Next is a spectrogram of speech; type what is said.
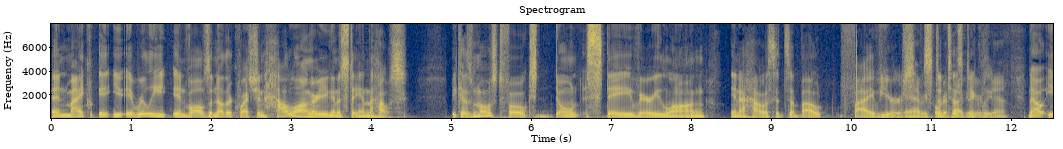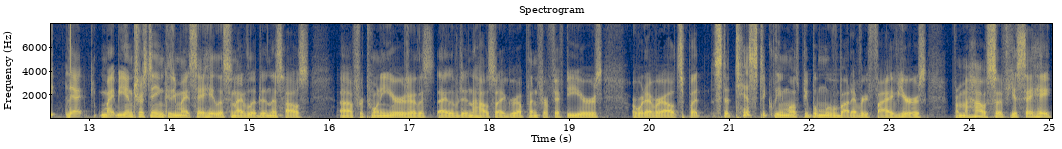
And Mike, it, it really involves another question: How long are you going to stay in the house? Because most folks don't stay very long in a house. It's about five years Yeah, to five years, statistically. yeah. Now that might be interesting because you might say, "Hey, listen, I've lived in this house uh, for 20 years, or this I lived in the house that I grew up in for 50 years, or whatever else." But statistically, most people move about every five years from a house. So if you say, "Hey,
